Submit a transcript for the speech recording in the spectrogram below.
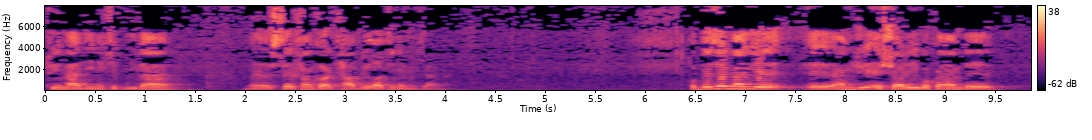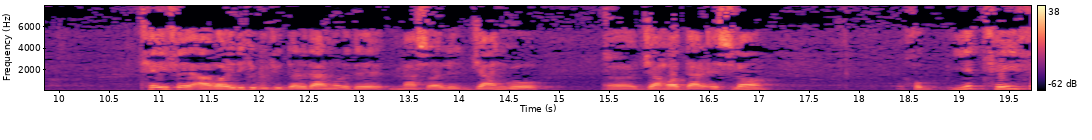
توی مدینه که بودن صرفا کار تبلیغاتی نمی‌کردن. خب بذارید من یه همینجوری اشاره بکنم به طیف عقایدی که وجود داره در مورد مسائل جنگ و جهاد در اسلام. خب یه طیف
